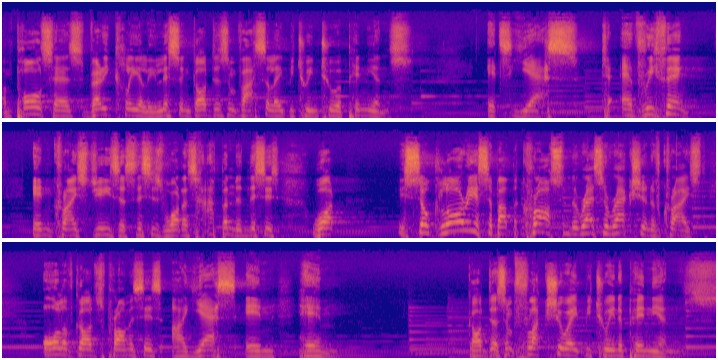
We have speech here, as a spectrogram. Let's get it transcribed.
and Paul says very clearly listen, God doesn't vacillate between two opinions. It's yes to everything in Christ Jesus. This is what has happened, and this is what is so glorious about the cross and the resurrection of Christ all of God's promises are yes in Him. God doesn't fluctuate between opinions.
